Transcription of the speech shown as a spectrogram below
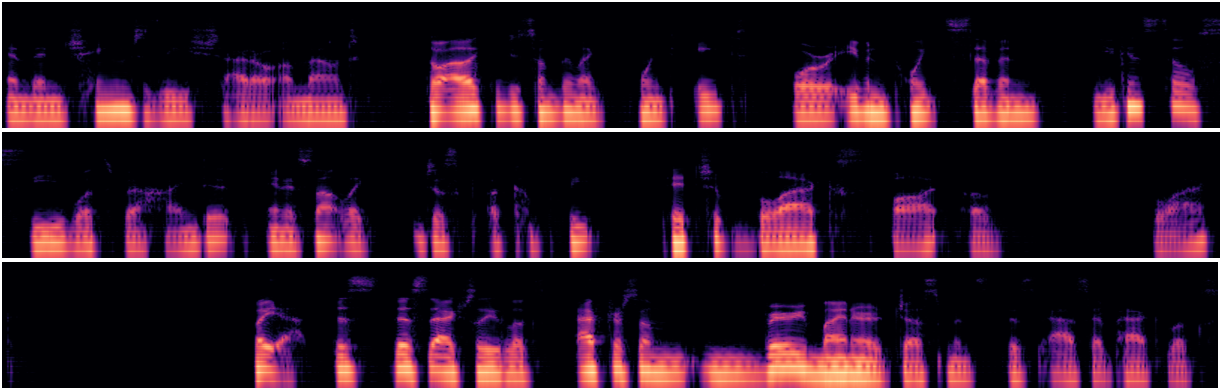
and then change the shadow amount. So I like to do something like 0.8 or even 0.7. You can still see what's behind it. And it's not like just a complete pitch black spot of black. But yeah, this this actually looks after some very minor adjustments, this asset pack looks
